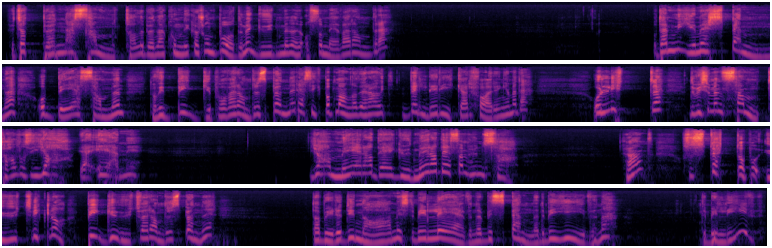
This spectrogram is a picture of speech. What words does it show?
Vet du at Bønn er samtale, bønn er kommunikasjon, både med Gud, men også med hverandre. Og Det er mye mer spennende å be sammen når vi bygger på hverandres bønner. Jeg er sikker på at mange av dere har veldig rike erfaringer med det. Å lytte det blir som en samtale og si 'ja, jeg er enig'. Ja, mer av det, Gud. Mer av det som hun sa. Og så støtte opp og utvikle og bygge ut hverandres bønner. Da blir det dynamisk, det blir levende, det blir spennende, det blir givende. Det blir liv.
